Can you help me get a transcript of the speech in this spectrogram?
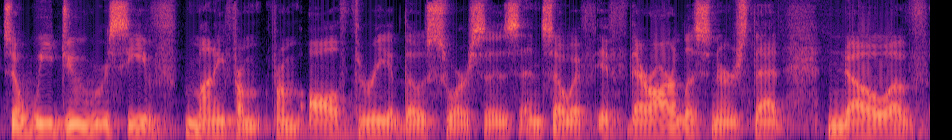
So we do receive money from from all three of those sources. And so if if there are listeners that know of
